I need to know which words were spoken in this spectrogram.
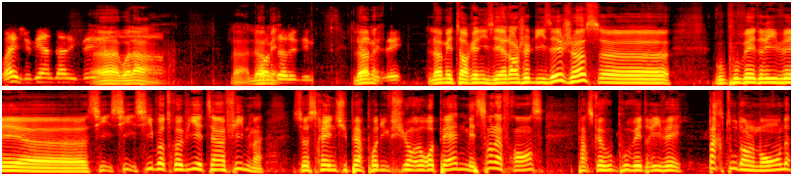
Oui, je viens d'arriver. Ah, voilà. Là, L'homme est, 3h30. l'homme est- Arrivé. l'homme est organisé. Alors, je le disais, Joss, euh, vous pouvez driver. si, si- si votre vie était un film, ce serait une super production européenne, mais sans la France, parce que vous pouvez driver partout dans le monde,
